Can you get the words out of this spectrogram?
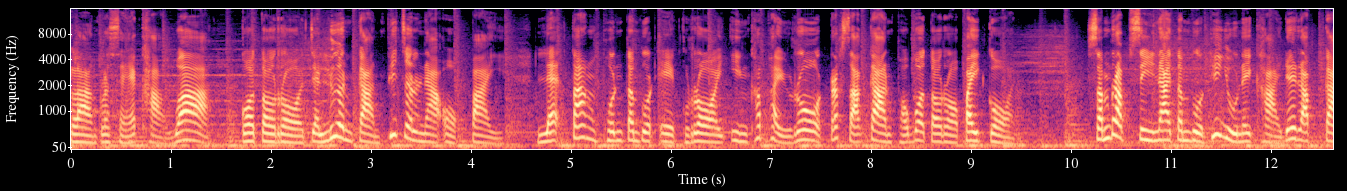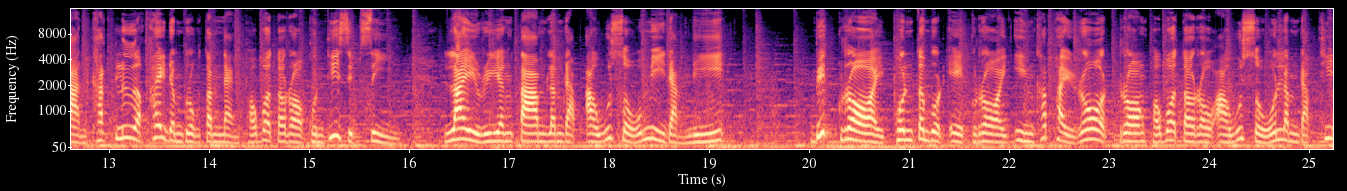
กลางกระแสข่าวว่ากตรจะเลื่อนการพิจารณาออกไป และตั้งพลตำรวจเอกรอยอิงคภัยโรธรักษาการพบตรไปก่อนสำหรับ 4 นายตำรวจที่อยู่ในข่ายได้รับการคัดเลือกให้ดำรงตำแหน่งพบตรคนที่ 14 ไล่เรียงตามลำดับอาวุโสมีดังนี้ บิ๊กรอยพลตำรวจเอกรอยอิงคภัยโรธรองพบตรอาวุโสลำดับที่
